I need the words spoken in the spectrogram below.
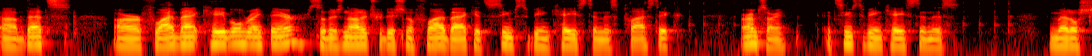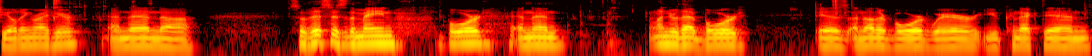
uh, that's our flyback cable right there. So there's not a traditional flyback. It seems to be encased in this plastic, or I'm sorry, it seems to be encased in this metal shielding right here. And then, uh, so this is the main board and then under that board is another board where you connect in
